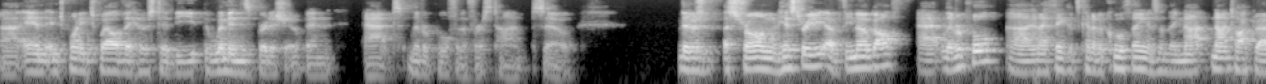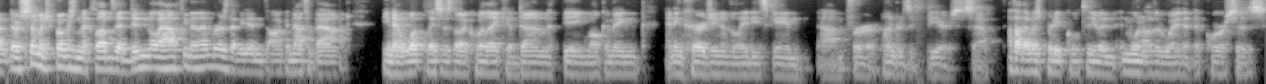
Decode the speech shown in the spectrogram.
uh, and in 2012 they hosted the, the Women's British Open at Liverpool for the first time. So there's a strong history of female golf at Liverpool, uh, and I think it's kind of a cool thing and something not not talked about. There's so much focus on the clubs that didn't allow female members that we didn't talk enough about. You know what places like Hoylake have done with being welcoming and encouraging of the ladies' game um, for hundreds of years. So I thought that was pretty cool too, and, and one other way that the course has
